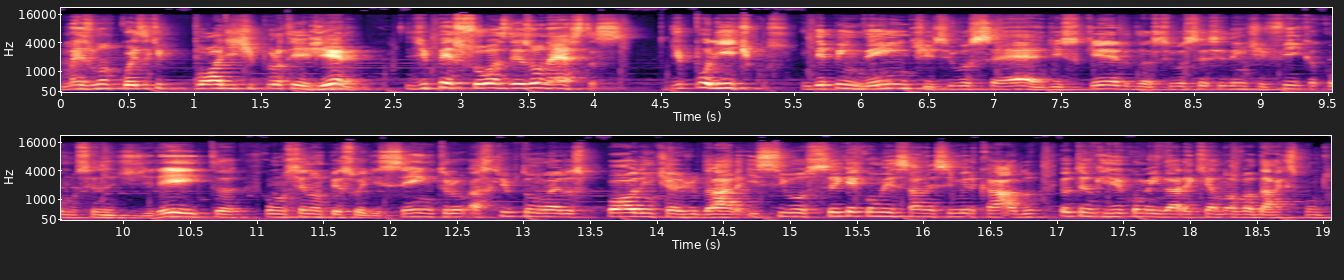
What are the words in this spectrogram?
mas uma coisa que pode te proteger de pessoas desonestas de políticos, independente se você é de esquerda, se você se identifica como sendo de direita, como sendo uma pessoa de centro, as criptomoedas podem te ajudar e se você quer começar nesse mercado, eu tenho que recomendar aqui a novadax.com.br,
